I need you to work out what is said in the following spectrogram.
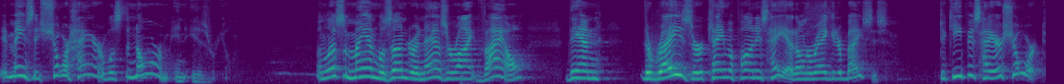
It means that short hair was the norm in Israel. Unless a man was under a Nazarite vow, then the razor came upon his head on a regular basis to keep his hair short.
